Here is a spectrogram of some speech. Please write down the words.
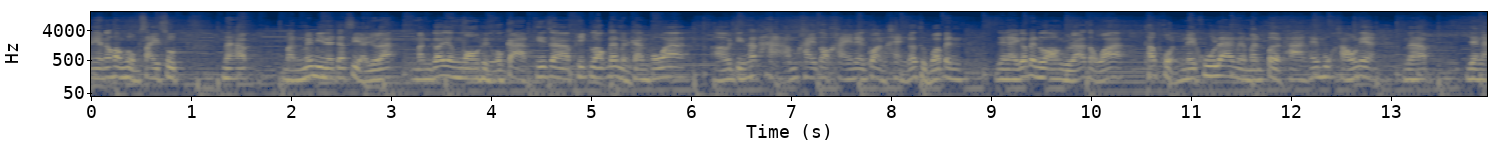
เนี่ยนครปฐมใส่สุดนะครับมันไม่มีอะไรจะเสียอยู่แล้ว มันก็ยังมองถึงโอกาสที่จะพลิกล็อกได้เหมือนกัน เพราะว่าเอาจริงถ้าถามใครต่อใครเนี่ยก่อนแข่งก็ถือว่าเป็น ยังไงก็เป็นรองอยู่แล้ว แต่ว่าถ้าผลในคู่แรกเนี่ยมันเปิดทางให้พวกเขาเนี่ยนะครับยังไง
